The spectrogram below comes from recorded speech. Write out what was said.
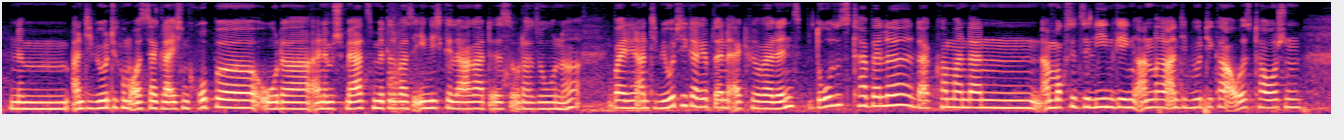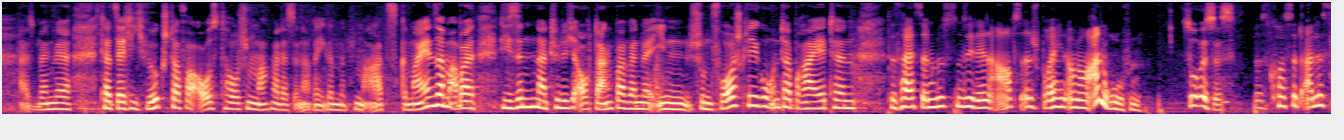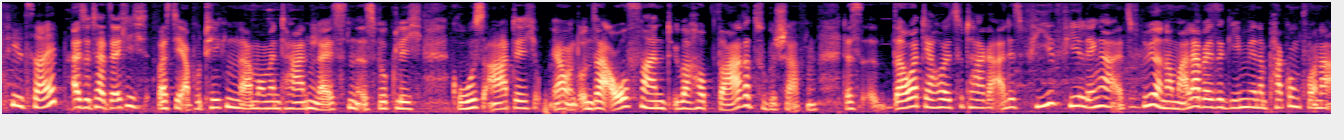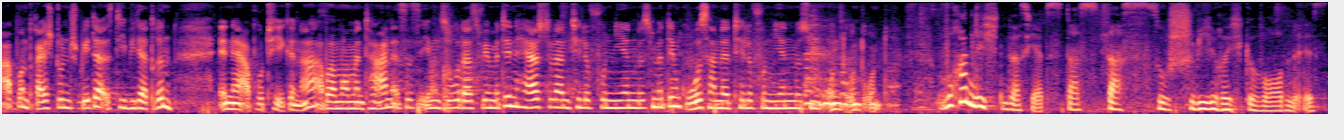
einem Antibiotikum aus der gleichen Gruppe oder einem Schmerzmittel, was ähnlich gelagert ist oder so. Ne? Bei den Antibiotika gibt es eine Äquivalenzdosistabelle. Da kann man dann Amoxicillin gegen andere Antibiotika austauschen. Also wenn wir tatsächlich Wirkstoffe austauschen, machen wir das in der Regel mit dem Arzt gemeinsam. Aber die sind natürlich auch dankbar, wenn wir ihnen schon Vorschläge unterbreiten. Das heißt, dann müssten Sie den Arzt entsprechend auch noch anrufen. So ist es. Das kostet alles viel Zeit. Also tatsächlich, was die Apotheken da momentan leisten, ist wirklich großartig. Ja, und unser Aufwand, überhaupt Ware zu beschaffen, das äh, dauert ja heutzutage alles viel, viel länger als früher. Normalerweise geben wir eine Packung vorne ab und drei Stunden später ist die wieder drin in der Apotheke. Ne? Aber momentan ist es eben so, dass wir mit den Herstellern telefonieren müssen, mit dem Großhandel telefonieren müssen und, und, und. Woran liegt denn das jetzt, dass das so schwierig geworden ist?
